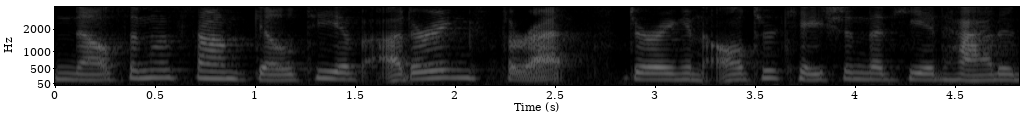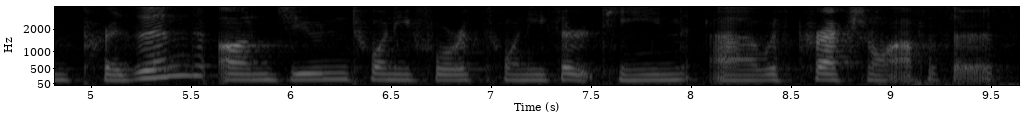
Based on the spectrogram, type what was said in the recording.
Nelson was found guilty of uttering threats during an altercation that he had had in prison on June 24th, 2013, uh, with correctional officers.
